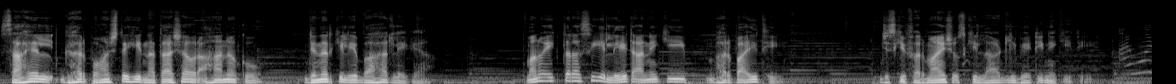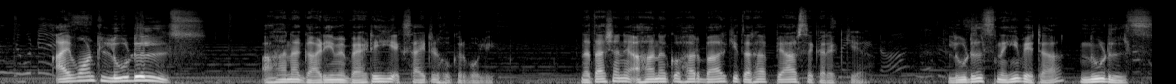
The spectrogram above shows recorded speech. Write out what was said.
साहिल घर पहुँचते ही नताशा और आहाना को डिनर के लिए बाहर ले गया। मानो एक तरह से ये लेट आने की भरपाई थी, जिसकी फरमाइश उसकी लाडली बेटी ने की थी। आई वॉन्ट लूडल्स आहाना गाड़ी में बैठे ही एक्साइटेड होकर बोली। नताशा ने आहाना को हर बार की तरह प्यार से करेक्ट किया। लूडल्स नहीं बेटा नूडल्स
